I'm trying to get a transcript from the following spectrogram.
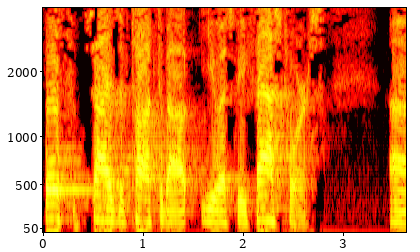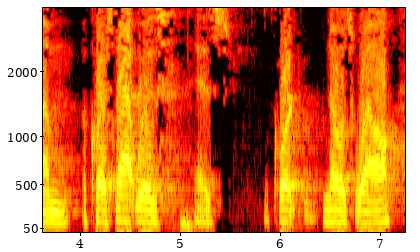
Both sides have talked about U.S. v. Fast Horse. Um, of course, that was, as the Court knows well,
